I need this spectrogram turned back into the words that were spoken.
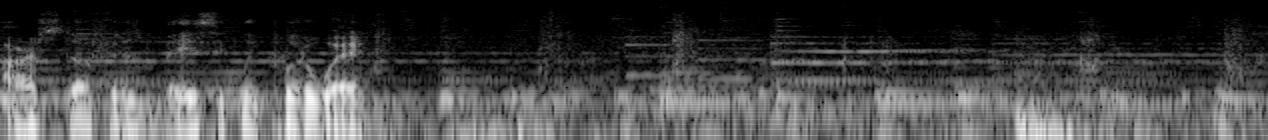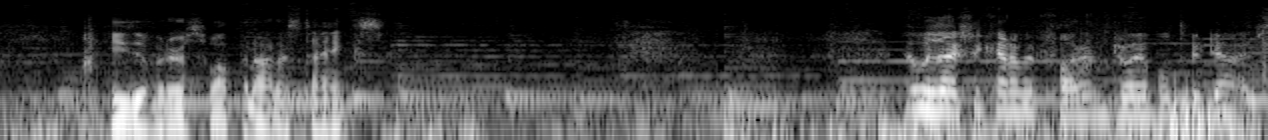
Our stuff is basically put away. He's over there swapping out his tanks. It was actually kind of a fun and enjoyable two dives.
